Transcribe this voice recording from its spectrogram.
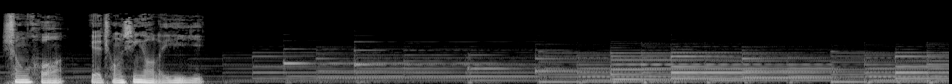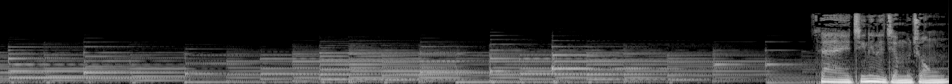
生活也重新有了意义。在今天的节目中，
